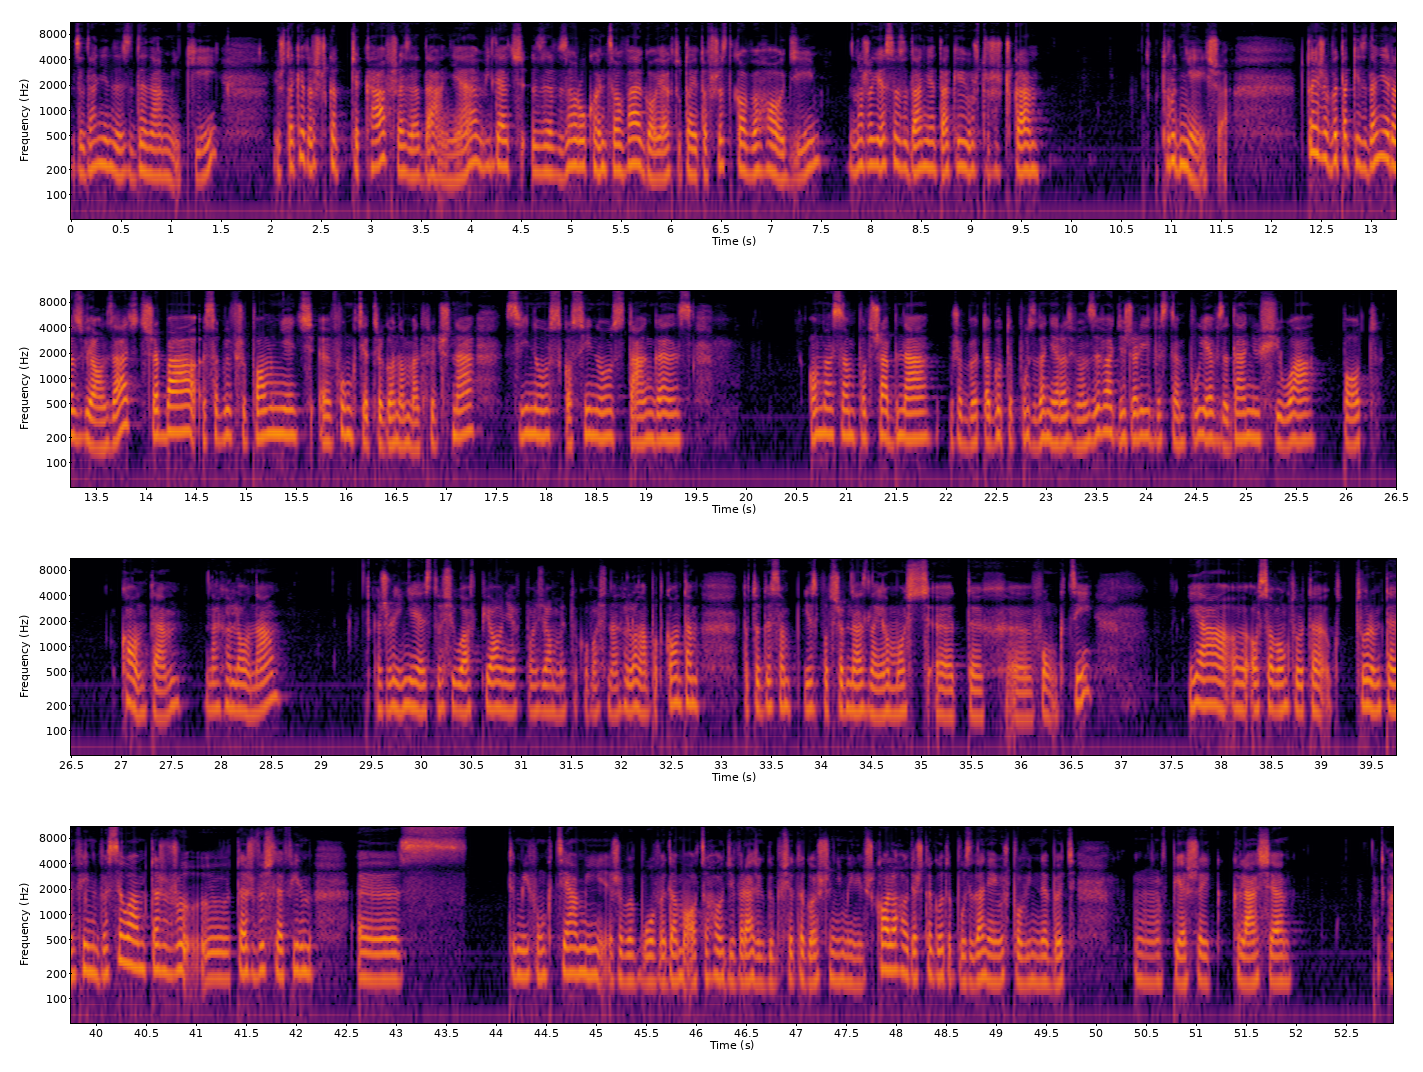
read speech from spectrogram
Zadanie z dynamiki. Już takie troszeczkę ciekawsze zadanie. Widać ze wzoru końcowego, jak tutaj to wszystko wychodzi, no, że jest to zadanie takie już troszeczkę trudniejsze. Tutaj, żeby takie zadanie rozwiązać, trzeba sobie przypomnieć e, funkcje trygonometryczne, sinus, cosinus, tangens. One są potrzebne, żeby tego typu zadania rozwiązywać, jeżeli występuje w zadaniu siła pod kątem nachylona. Jeżeli nie jest to siła w pionie, w poziomie, tylko właśnie nachylona pod kątem, to wtedy są, jest potrzebna znajomość e, tych e, funkcji. Ja e, osobom, który te, którym ten film wysyłam, też, też wyślę film z tymi funkcjami, żeby było wiadomo o co chodzi w razie, gdybyście tego jeszcze nie mieli w szkole, chociaż tego typu zadania już powinny być mm, w pierwszej klasie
